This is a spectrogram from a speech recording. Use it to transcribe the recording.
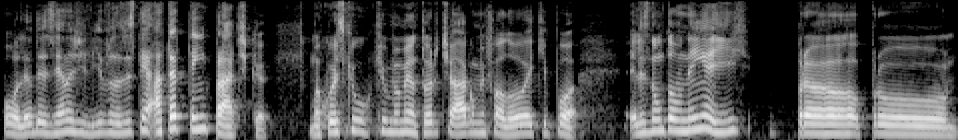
pô, leu dezenas de livros, às vezes tem, até tem prática. Uma coisa que o, que o meu mentor, Thiago, me falou é que, pô, eles não estão nem aí pro. pro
